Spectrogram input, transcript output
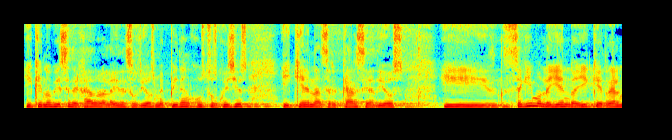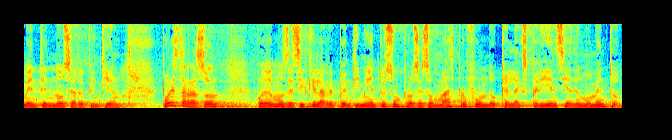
y que no hubiese dejado la ley de su Dios, me piden justos juicios y quieren acercarse a Dios. Y seguimos leyendo ahí que realmente no se arrepintieron. Por esta razón, podemos decir que el arrepentimiento es un proceso más profundo que la experiencia de un momento.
